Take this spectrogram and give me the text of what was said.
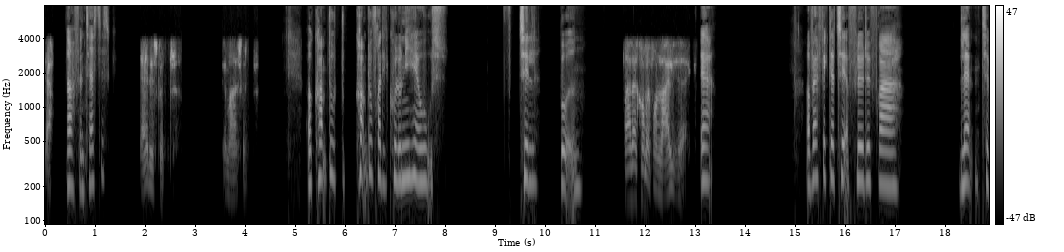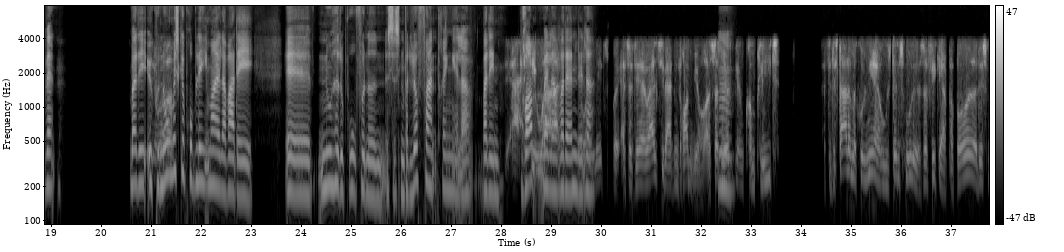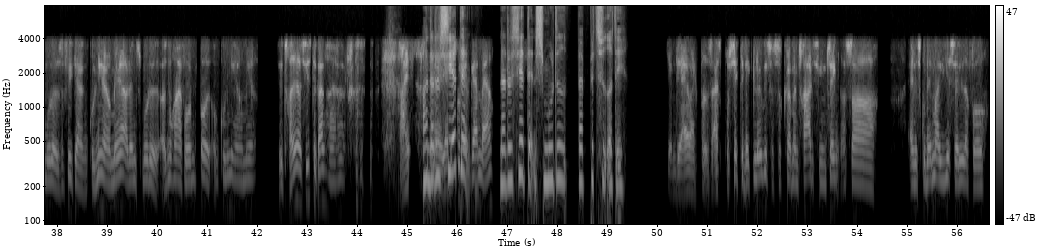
Ja. Nå, fantastisk. Ja, det er skønt. Det er meget skønt. Og kom du, kom du fra dit kolonihavehus til båden? Nej, der kommer jeg fra en lejlighed af. Ja. Og hvad fik dig til at flytte fra land til vand? Var det økonomiske problemer, eller var det, øh, nu havde du brug for noget, altså sådan, var det luftforandring, eller var det en Ja, drøm, det var- eller hvordan? det var Eller? Lidt, altså, det har jo altid været en drøm, jo, og så er jo Mm. ikke blevet complete. Altså, det startede med kolonihavehus, den smuttede, og så fik jeg et par både, og det smuttede, og så fik jeg en kolonihave mere, og den smuttede, og nu har jeg fået en båd og en kolonihave mere. Det er tredje og sidste gang, har jeg hørt. Nej. Og når du, øh, siger, ja, det det den, jo når du siger, den smuttede, hvad betyder det? Jamen, det er jo, at altså, projektet ikke lykkes, og så kører man træt i sine ting, og så er det sgu nemmere lige at sælge og få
